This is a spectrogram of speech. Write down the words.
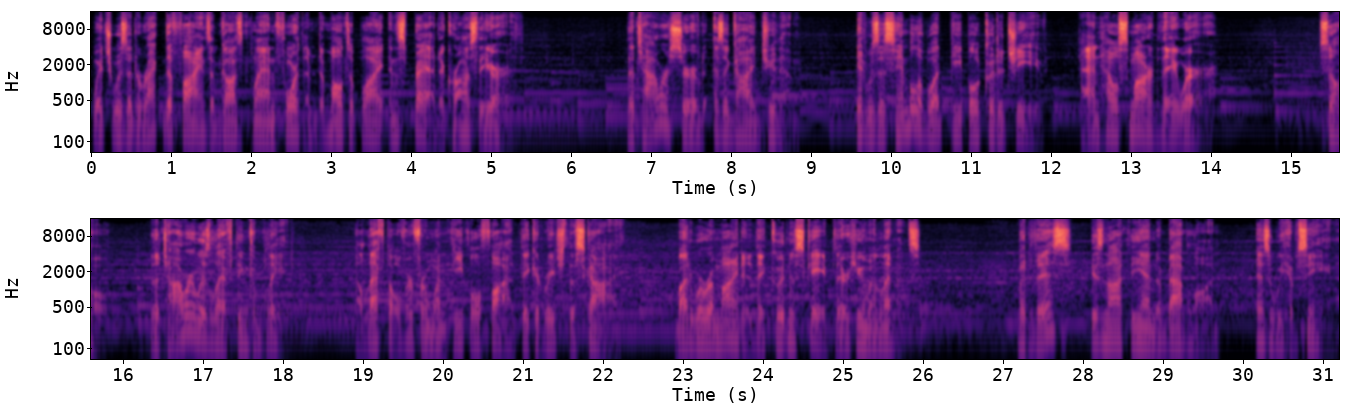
which was a direct defiance of God's plan for them to multiply and spread across the earth. The tower served as a guide to them. It was a symbol of what people could achieve and how smart they were. So, the tower was left incomplete, a leftover from when people thought they could reach the sky, but were reminded they couldn't escape their human limits. But this is not the end of Babylon, as we have seen.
